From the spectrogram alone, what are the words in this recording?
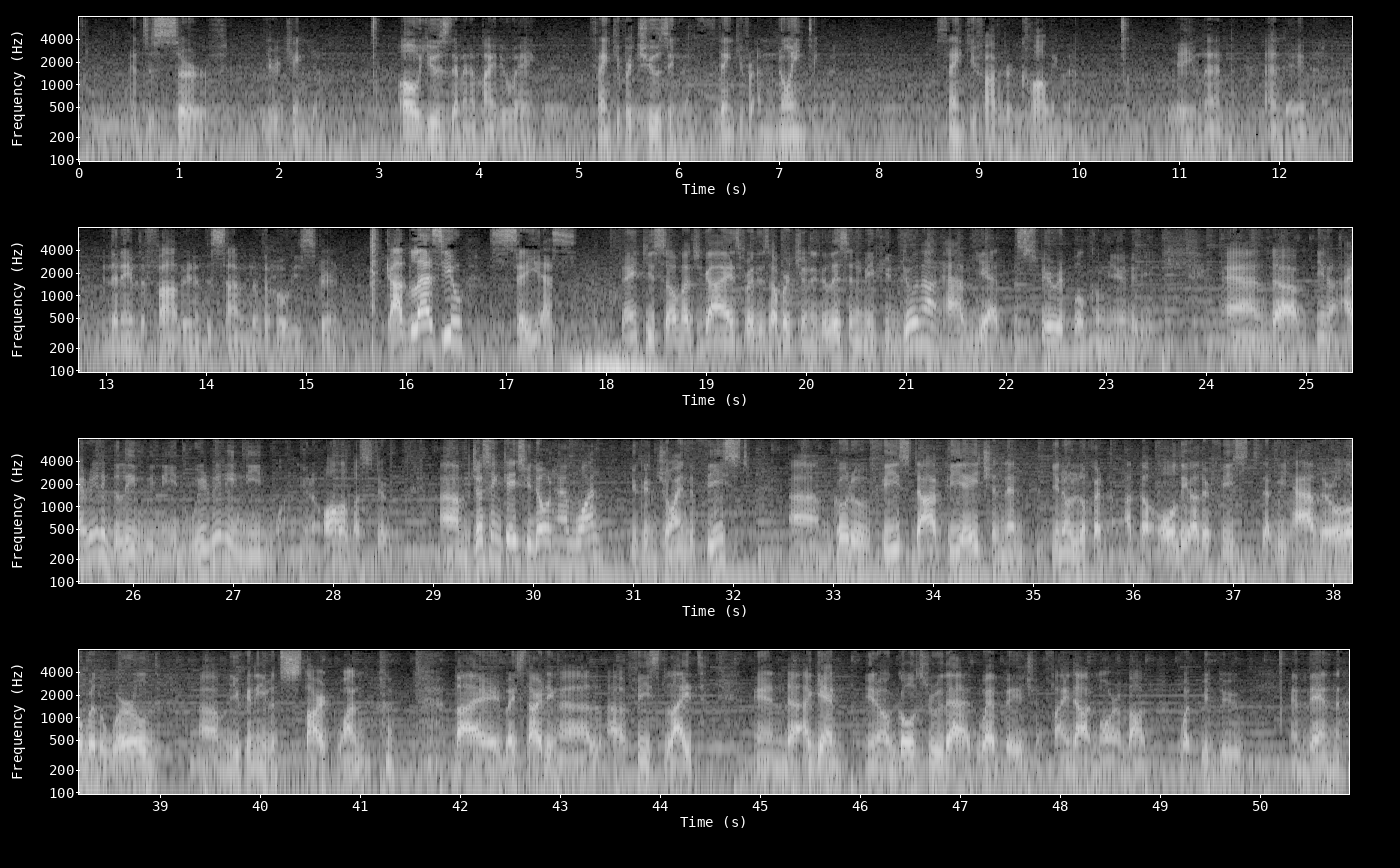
and to serve your kingdom. Oh, use them in a mighty way. Thank you for choosing them. Thank you for anointing them. Thank you, Father, for calling them. Amen and amen. In the name of the Father, and of the Son, and of the Holy Spirit. God bless you. Say yes. Thank you so much, guys, for this opportunity. Listen to me. If you do not have yet a spiritual community, and um, you know, I really believe we need, we really need one. You know, all of us do. Um, just in case you don't have one, you can join the feast. Um, go to feast.ph and then you know look at, at the, all the other feasts that we have. They're all over the world. Um, you can even start one by by starting a, a feast light. And uh, again, you know, go through that web page and find out more about what we do. And then,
